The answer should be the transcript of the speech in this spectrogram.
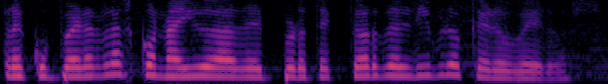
recuperarlas con ayuda del protector del libro Queroveros.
